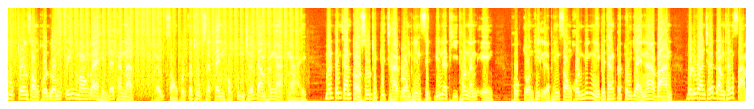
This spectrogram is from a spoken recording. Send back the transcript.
ถูกโจรสองคนล้มกลิ้งมองแลเห็นได้ถนัด แล้วอีกสองคนก็ถูกสเตนของกลุ่มเชิดดำพังงะหงาย มันเป็นการต่อสู้ที่ปิดฉากลงเพียง 10 วินาทีเท่านั้นเอง พวกโจรที่เหลือเพียงสองคนวิ่งหนีไปทางประตูใหญ่หน้าบ้าน บริวารเชิดดำทั้งสาม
